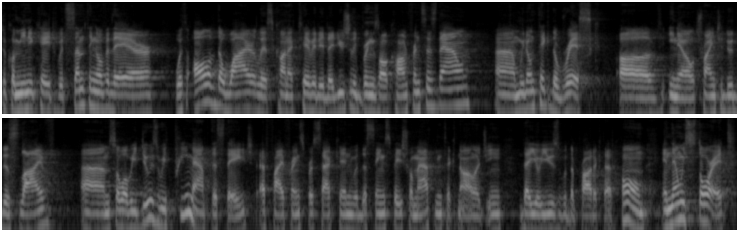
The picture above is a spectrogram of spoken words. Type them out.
to communicate with something over there, with all of the wireless connectivity that usually brings all conferences down, um, we don't take the risk of, you know, trying to do this live. Um, so what we do is we pre-map the stage at five frames per second with the same spatial mapping technology that you'll use with the product at home, and then we store it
